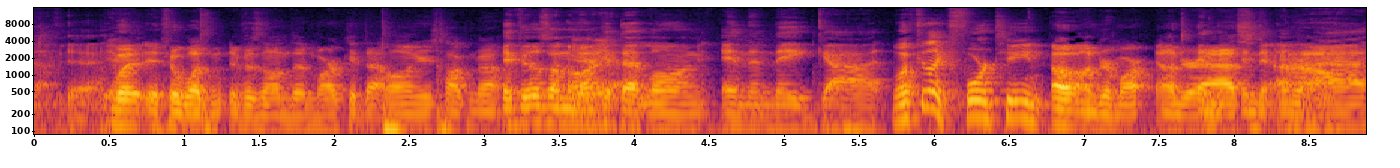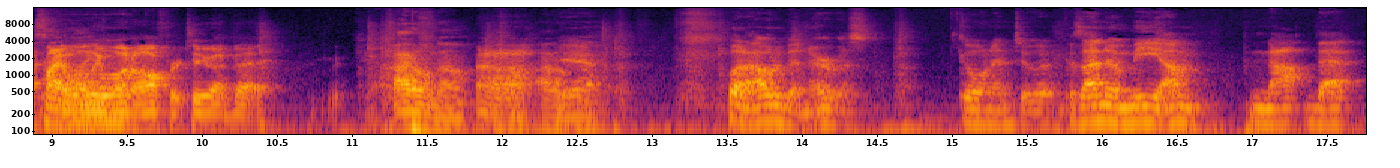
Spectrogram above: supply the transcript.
death. Yeah. What if it wasn't? If it was on the market that long? You're talking about? If it was on the Yeah, market yeah. that long, and then they got well, I feel like 14. Oh, under mar- under And- ask. and the under Oh, ask. Probably only Oh. one offer too. I bet. I don't know. I don't, know. I don't Yeah. know. But I would have been nervous going into it because I know me. I'm not that.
